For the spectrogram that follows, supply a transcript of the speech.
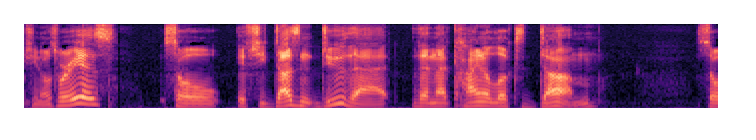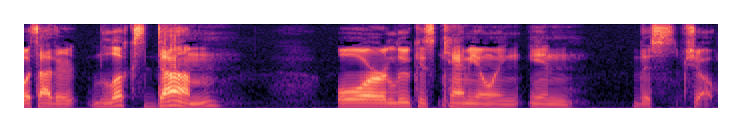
She knows where he is. So if she doesn't do that, then that kind of looks dumb. So it's either looks dumb or Luke is cameoing in this show.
